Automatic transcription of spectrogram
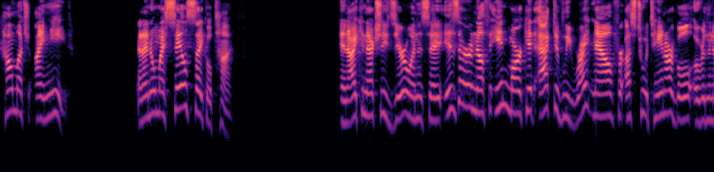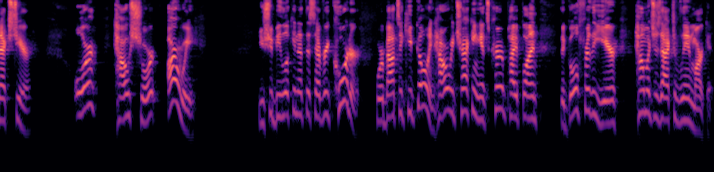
how much I need. And I know my sales cycle time. And I can actually zero in and say, is there enough in market actively right now for us to attain our goal over the next year? Or how short are we? You should be looking at this every quarter. We're about to keep going. How are we tracking against current pipeline, the goal for the year, how much is actively in market?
